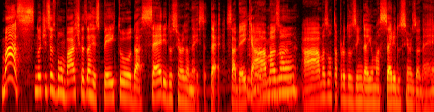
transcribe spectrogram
Mas, notícias bombásticas a respeito da série do Senhor dos Anéis, até. Sabe aí que a Amazon, a Amazon tá produzindo aí uma série do Senhor dos Anéis.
